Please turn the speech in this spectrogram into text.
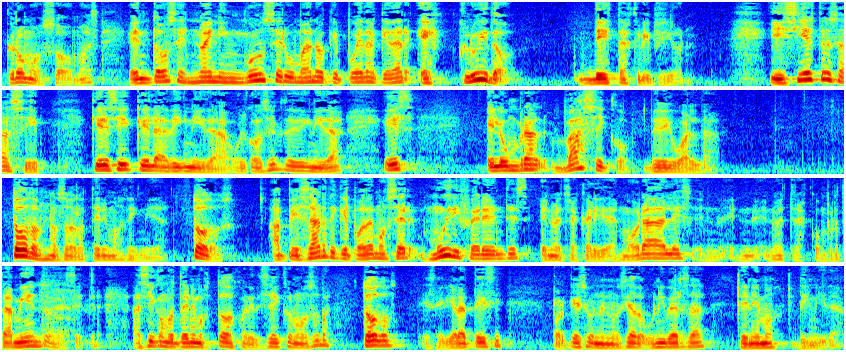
cromosomas, entonces no hay ningún ser humano que pueda quedar excluido de esta ascripción. Y si esto es así, quiere decir que la dignidad o el concepto de dignidad es el umbral básico de la igualdad. Todos nosotros tenemos dignidad, todos a pesar de que podemos ser muy diferentes en nuestras calidades morales, en, nuestros comportamientos, etc. Así como tenemos todos 46 cromosomas, todos, esa sería la tesis, porque es un enunciado universal, tenemos dignidad.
